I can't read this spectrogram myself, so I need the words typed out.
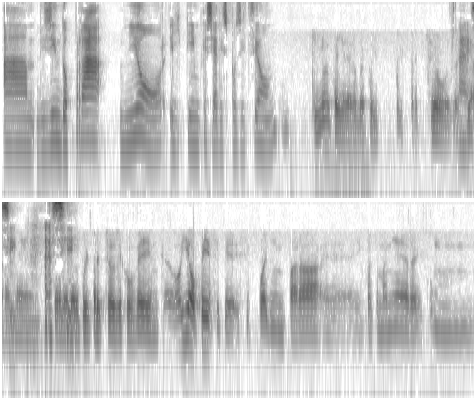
a disindoprare il team che sia a disposizione? Team le robe poi preziose, eh, chiaramente, sì. le poi preziose coventi. Io penso che si può imparare eh, in qualche maniera, um,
